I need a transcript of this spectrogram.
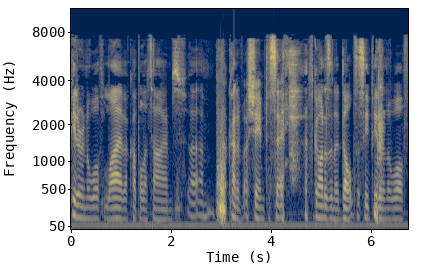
Peter and the Wolf live a couple of times. Uh, I'm kind of ashamed to say I've gone as an adult to see Peter and the Wolf,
